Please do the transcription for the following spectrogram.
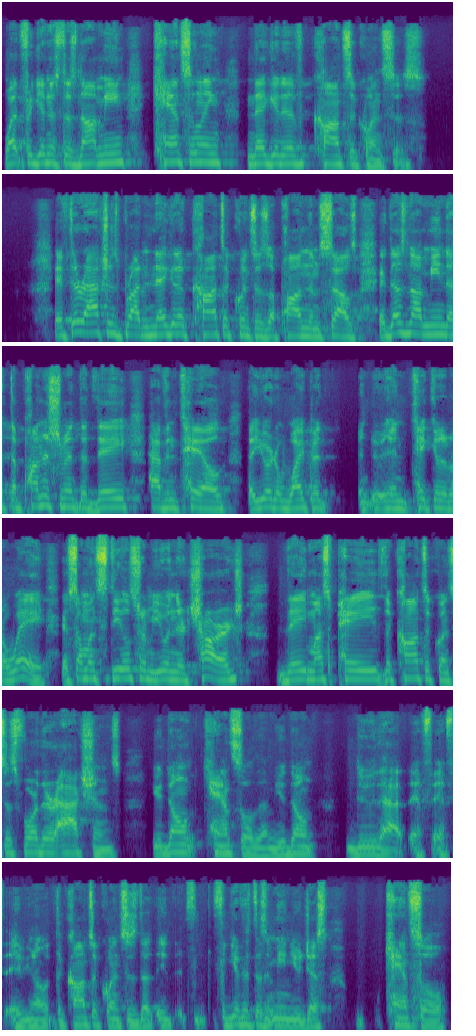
what forgiveness does not mean canceling negative consequences. If their actions brought negative consequences upon themselves, it does not mean that the punishment that they have entailed, that you're to wipe it and, and take it away. If someone steals from you and they're charged, they must pay the consequences for their actions. You don't cancel them. You don't do that. If, if, if you know, the consequences that it, forgiveness doesn't mean you just cancel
